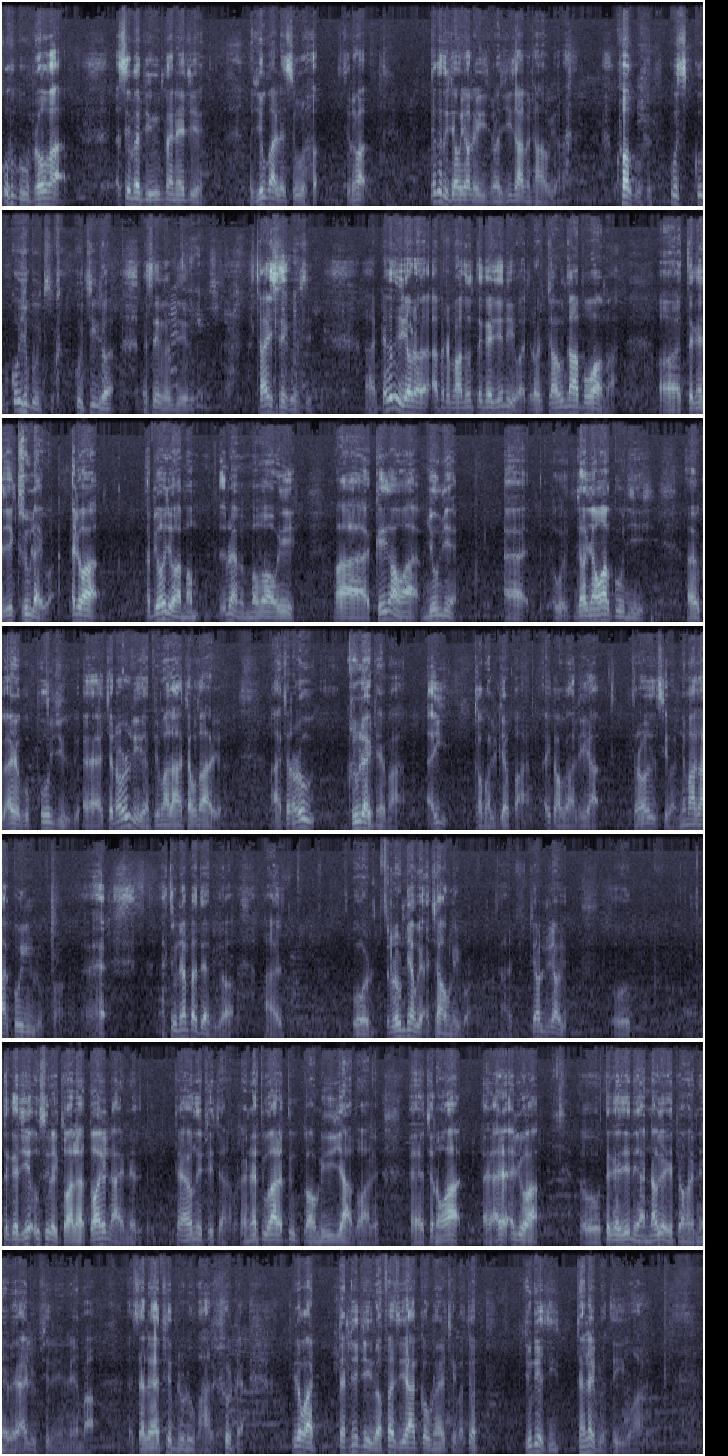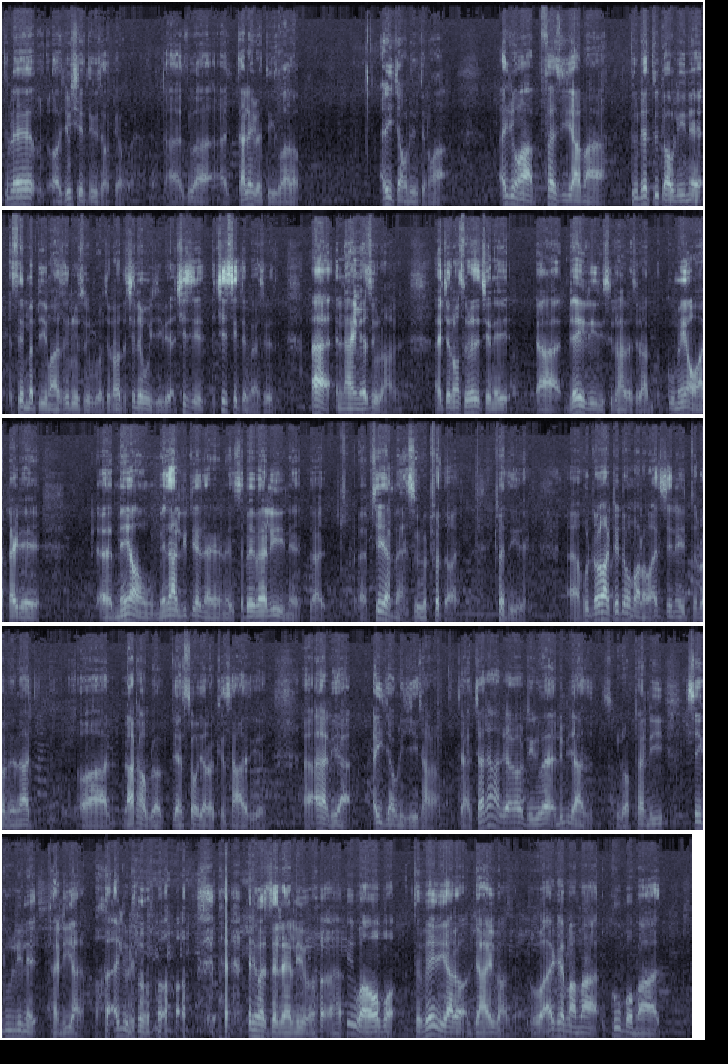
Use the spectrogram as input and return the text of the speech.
ကိုကူ bro ကအစင်မပြေဘူးမှန်နေကြည့်ရုပ်ကလည်းဆိုတော့ကျွန်တော်တက္ကသိုလ်ကျောင်းရောက်နေကျွန်တော်ရေးစားမထားဘူးဗျာခွက်ကူကိုကိုကိုရုပ်ကိုကိုကြည့်တော့အစင်မပြေဘူးထားရှိတယ်ကိုစီအဲတက္ကသိုလ်ရောက်တော့ပထမဆုံးတကယ်ချင်းတွေပါကျွန်တော်ကျောင်းသားဘဝမှာအာတကယ်ချင်း group လိုက်ပါအဲ့တော့မပြောကြပါမသူကမမောင်အေး ဟာကင်းကောင်ကမျိုးမြင့်အဲဟိုကြောင်ကြောင်ကကူညီအဲအဲ့တော့ကိုဖိုးယူအဲကျွန်တော်တို့တွေကမြန်မာသားကျောင်းသားတွေအာကျွန်တော်တို့ group လိုက်ထဲမှာအဲ့ကောင်မလေးတယောက်ပါအဲ့ကောင်မလေးကကျွန်တော်တို့စီမှာမြန်မာသားကိုင်းလို့ပေါ့အဲသူနဲ့ပတ်သက်ပြီးတော့အာဟိုကျွန်တော်တို့နှစ်ယောက်ရဲ့အကြောင်းလေးပေါ့တယောက်တစ်ယောက်ဟိုတကယ်ကြီးအုပ်စုလိုက်သွားလာသွားရလာရင်လည်း တန်အောင်နေဖြစ်ကြတာပေါ့ဒါနဲ့ तू ကသူ့ကောင်လေးရသွားတယ်အဲကျွန်တော်ကအဲအဲ့လိုကဟိုတကယ်ကြီးနေကနောက်ရရပြောင်းနေပဲအဲ့လိုဖြစ်နေနေမှာဇလန်ဖြစ်မလို့လို့ပါလို့နဲ့ပြီးတော့ကတစ်နှစ်ပြည့်ပြီးတော့ဖက်စီယာကုန်တဲ့အချိန်မှာ तू ကရုပ်ရည်ကြီးဓာတ်လိုက်ပြီးတည်သွားတယ် तू လည်းရုပ်ရှင်သေးဆိုတော့တယောက်ပဲအဲ तू ကဓာတ်လိုက်ပြီးတည်သွားတော့အဲ့ဒီအကြောင်းလေးကိုကျွန်တော်ကအဲ့ဒီတော့ဖက်စီယာမှာ သူနဲ့သူ့ကောင်လေးနဲ့အစစ်မပြေပါဆိုလို့ဆိုပြီးတော့ကျွန်တော်တချင်းတစ်ပုတ်ရေးပြီးအချစ်စစ်အချစ်စစ်တင်ပါဆိုတော့အဲအနိုင်ပဲဆိုတာပဲအဲကျွန်တော်ဆိုတဲ့တချင်းလေးအာမျက်ရည်လေးဆူထားပဲဆိုတာကိုမင်းအောင်ကတိုက်တဲ့အဲမင်းအောင်မင်းသားလေးတက်တယ်နဲ့စပယ်ပယ်လေးနဲ့ဖြစ်ရမှန်ဆိုတော့ထွက်သွားတယ်ထွက်သေးတယ်အဲဟိုတော့တစ်တော့မှာတော့အဲတချင်းလေးတော်တော်များများဟာနားထောင်ပြီးတော့ပြန်ဆော့ကြတော့ခက်စားသေးတယ်အဲအဲ့ဒါလေးက အဲ့ဒီကြောင့်လေးရေးထားတာပေါ့။ဂျာဂျာတာတွေကတော့ဒီလိုပဲအလူပညာဆိုတော့ဖန်တီးစေကူးလေးနဲ့ဖန်တီးရတာပေါ့။အဲ့လိုလိုအဲ့လိုဇလန်လေးပေါ့။ဒီပါဘောပေါ့တပည့်တွေကတော့အများကြီးပါပဲ။ဟိုအဲ့ထက်မှမှကုပေါ်မှာ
